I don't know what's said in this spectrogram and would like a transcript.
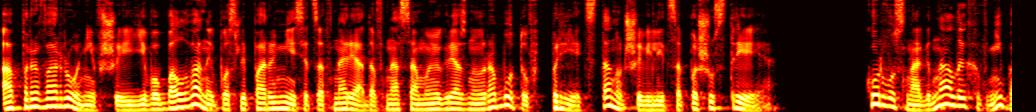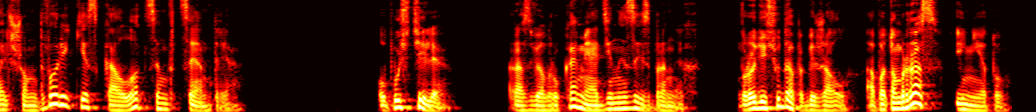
А проворонившие его болваны после пары месяцев нарядов на самую грязную работу впредь станут шевелиться пошустрее. Корвус нагнал их в небольшом дворике с колодцем в центре. «Упустили», Развел руками один из избранных. Вроде сюда побежал, а потом раз и нету.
